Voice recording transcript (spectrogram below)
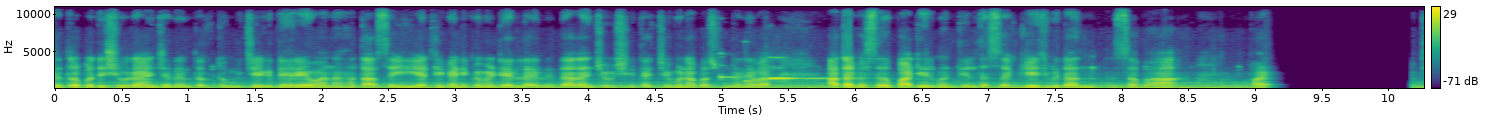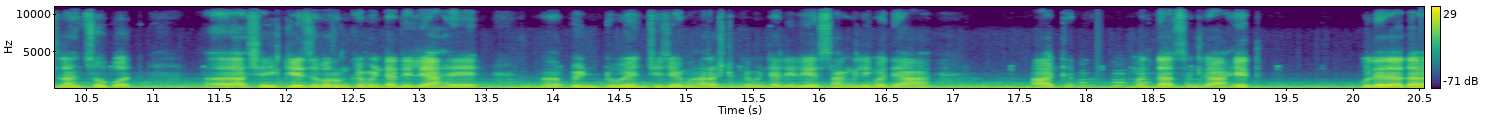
छत्रपती शिवरायांच्या नंतर तुम्हीच एक धैर्यवान आहात असंही या ठिकाणी कमेंट यायला लागले. दादांच्या विषयी त्यांचे मनापासून धन्यवाद. आता कसं पाटील म्हणतील तसं केज विधानसभा पाटलांसोबत अशाही केजवरून कमेंट आलेली आहे. पिंटू यांची जय महाराष्ट्र कमेंट आलेली आहे. सांगलीमध्ये आ आठ मतदारसंघ आहेत. उदयदादा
